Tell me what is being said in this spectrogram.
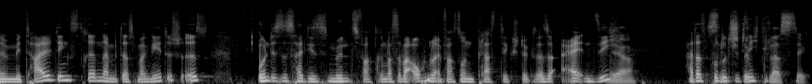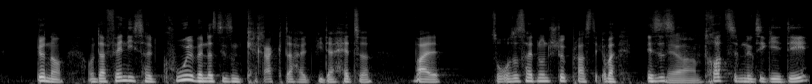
ein Metalldings drin, damit das magnetisch ist. Und es ist halt dieses Münzfach drin, was aber auch nur einfach so ein Plastikstück ist. Also in sich ja, hat das das ist ein Produkt Stück nicht Plastik. Genau. Und da fände ich es halt cool, wenn das diesen Charakter halt wieder hätte. Weil so ist es halt nur ein Stück Plastik. Aber es ist Ja. trotzdem eine witzige Idee.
